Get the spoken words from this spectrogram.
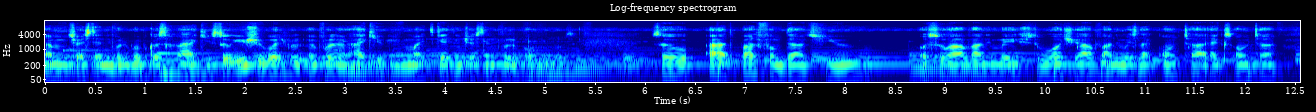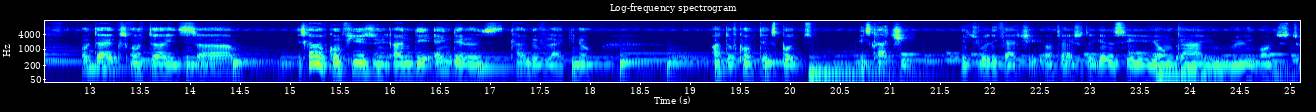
I'm interested in volleyball because of Haikyuu. So you should watch volleyball and Haikyuu. You might get interested in volleyball. Who knows? So apart from that, you also have animes to watch. You have animes like Hunter X Hunter. Hunter X Hunter. It's um, it's kind of confusing, and they ended as kind of like you know out of context, but it's catchy. It's really catchy. You get to see a young guy who really wants to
